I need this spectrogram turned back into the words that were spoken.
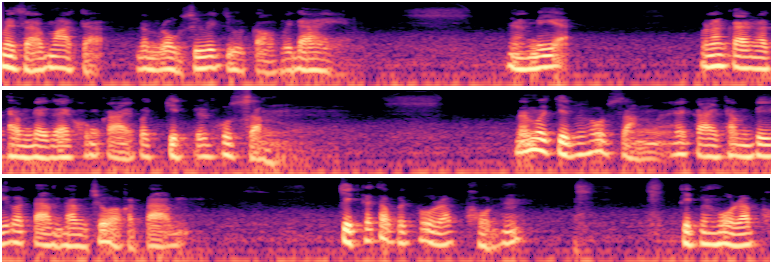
ไม่สามารถจะดำรงชีวิตอยู่ต่อไปได้ อย่างนี้เพราะนั้นการกระทำใด ๆ ของกายก็จิตเป็นผู้สั่ง นั้นเมื่อจิตเป็นผู้สั่งให้กายทำดีก็ตามทำชั่วก็ตาม จิตก็ต้องเป็นผู้รับผล จิตเป็นผู้รับผ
